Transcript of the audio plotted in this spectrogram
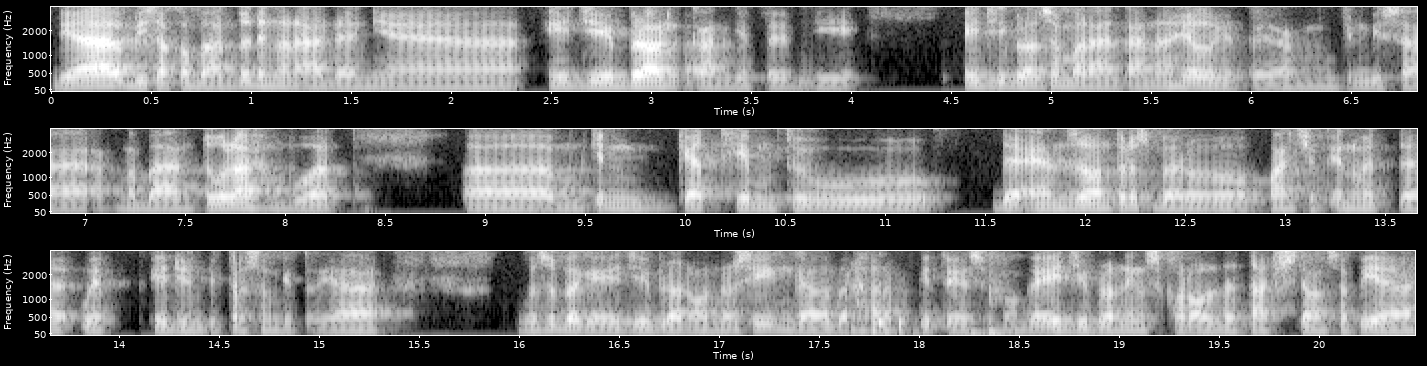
dia bisa kebantu dengan adanya AJ Brown kan gitu di AJ Brown sama Ryan Tannehill gitu yang mungkin bisa ngebantu lah buat uh, mungkin get him to the end zone terus baru punch it in with the with Adrian Peterson gitu ya. Gue sebagai AJ Brown owner sih nggak berharap gitu ya. Semoga AJ Brown yang score all the touchdowns tapi ya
